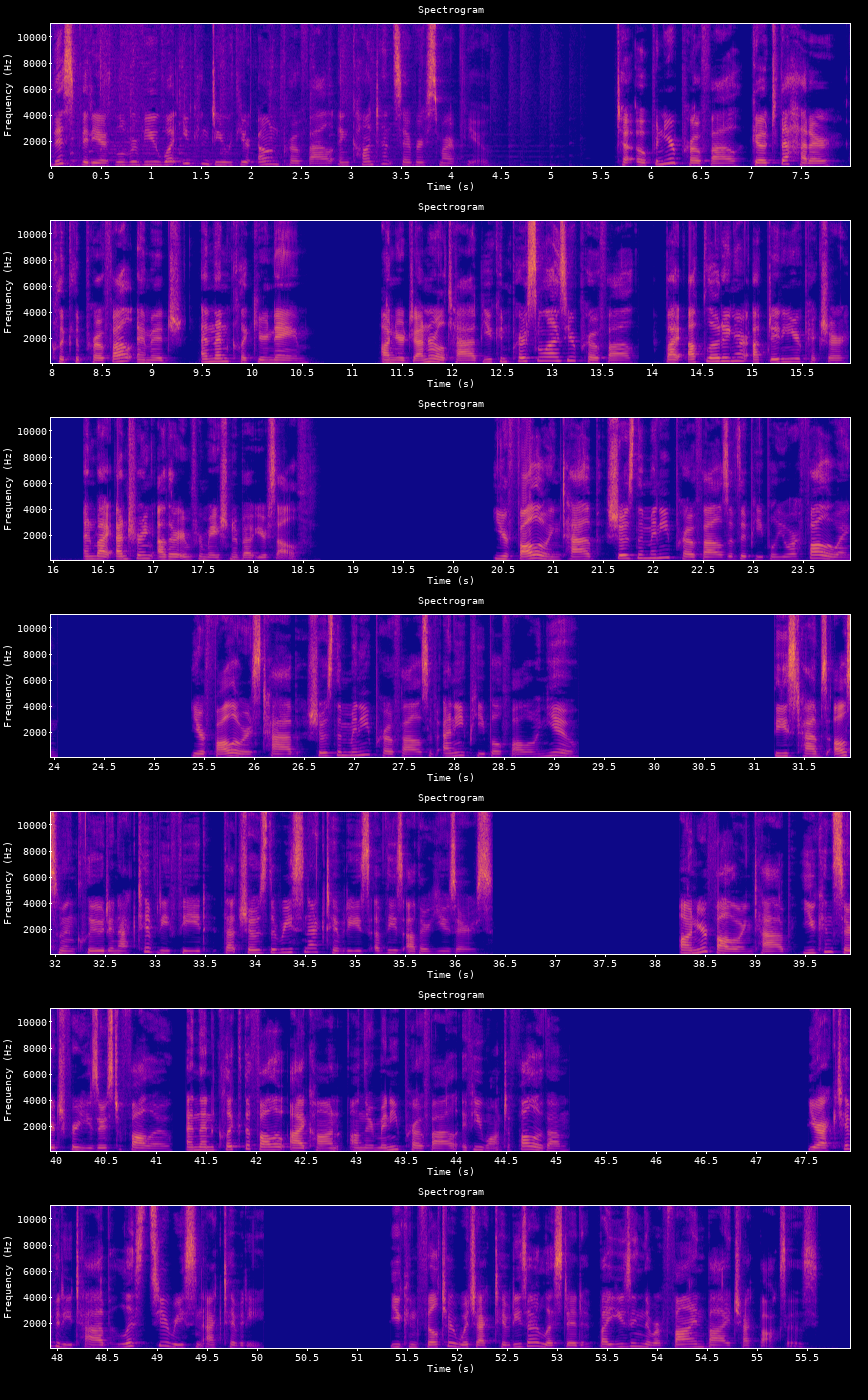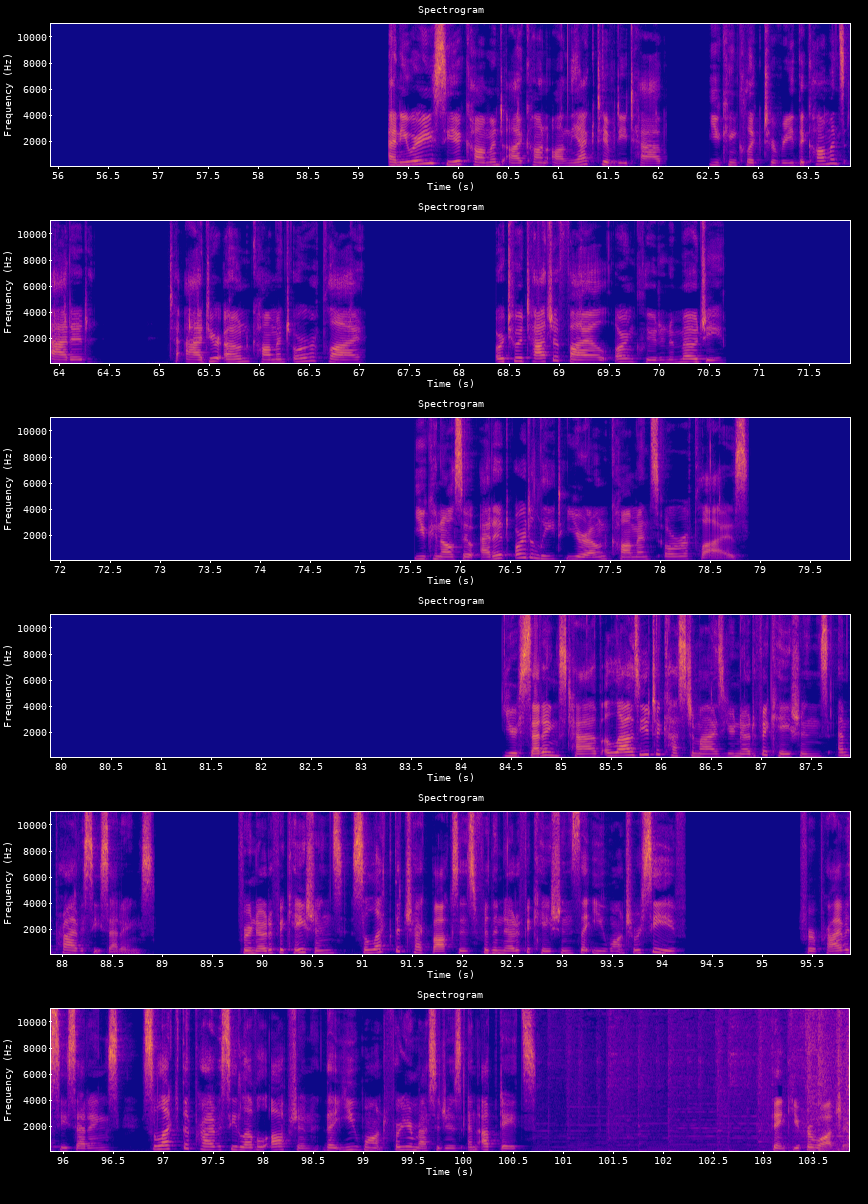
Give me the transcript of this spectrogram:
This video will review what you can do with your own profile in Content Server Smart View. To open your profile, go to the header, click the profile image, and then click your name. On your General tab, you can personalize your profile by uploading or updating your picture and by entering other information about yourself. Your Following tab shows the mini profiles of the people you are following. Your Followers tab shows the mini profiles of any people following you. These tabs also include an activity feed that shows the recent activities of these other users. On your Following tab, you can search for users to follow, and then click the follow icon on their mini profile if you want to follow them. Your Activity tab lists your recent activity. You can filter which activities are listed by using the Refine By checkboxes. Anywhere you see a comment icon on the Activity tab, you can click to read the comments added, to add your own comment or reply, or to attach a file or include an emoji. You can also edit or delete your own comments or replies. Your Settings tab allows you to customize your notifications and privacy settings. For notifications, select the checkboxes for the notifications that you want to receive. For privacy settings, select the privacy level option that you want for your messages and updates. Thank you for watching.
